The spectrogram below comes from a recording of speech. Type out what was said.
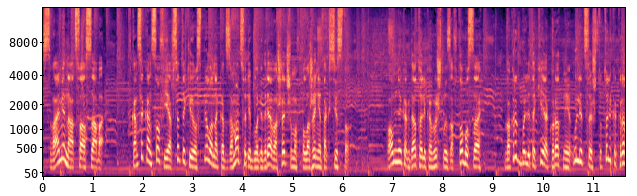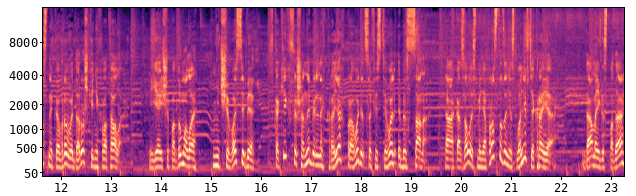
С вами Нацу Асаба. В конце концов, я всё-таки успела на Кадзамацури благодаря вошедшему в положение таксисту. Помню, когда только вышла из автобуса, вокруг были такие аккуратные улицы, что только красной ковровой дорожки не хватало. Я еще подумала, ничего себе, в каких фешенебельных краях проводится фестиваль Эбессана. А оказалось, меня просто занесло не в те края. Дамы и господа,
